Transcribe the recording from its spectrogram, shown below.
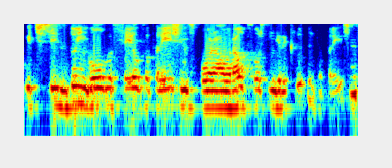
which is doing all the sales operations for our outsourcing recruitment operations.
